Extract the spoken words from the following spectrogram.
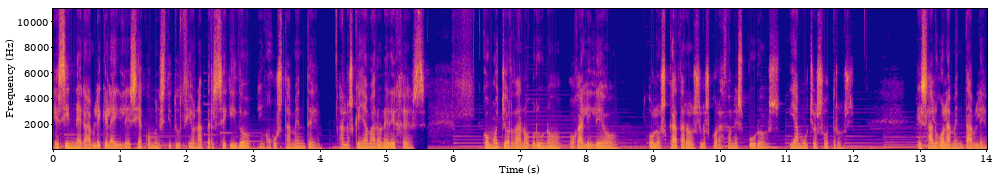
Es innegable que la Iglesia como institución ha perseguido injustamente a los que llamaron herejes, como Giordano Bruno o Galileo, o los cátaros, los corazones puros, y a muchos otros. Es algo lamentable,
